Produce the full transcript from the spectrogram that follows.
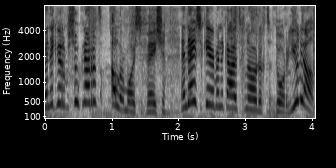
ben ik weer op zoek naar het allermooiste feestje. En deze keer ben ik uitgenodigd door Julian.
